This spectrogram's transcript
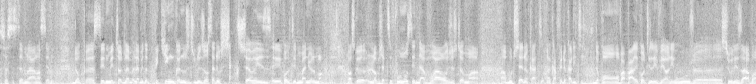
ce système là à l'ancienne. Donc c'est une méthode, la, la, méthode picking que nous utilisons, c'est de chaque cerise est récoltée manuellement parce que l'objectif pour nous, c'est d'avoir justement en bout de chaîne un café de qualité. Donc on ne va pas récolter les verts, les rouges euh, sur les arbres,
